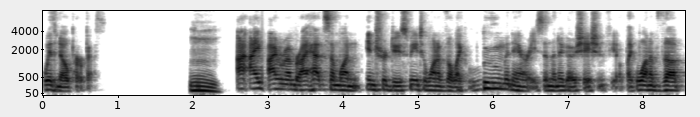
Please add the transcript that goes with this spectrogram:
with no purpose. Mm. I, I remember I had someone introduce me to one of the like luminaries in the negotiation field, like one of the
